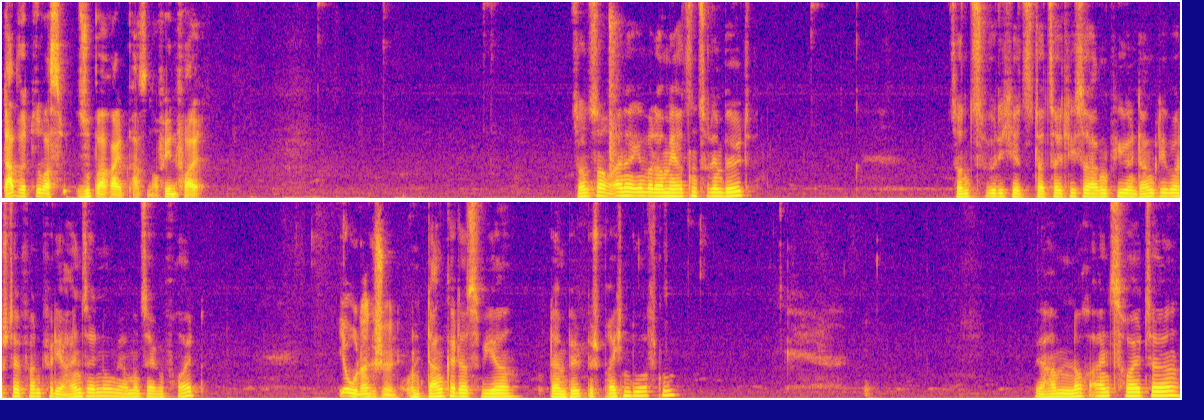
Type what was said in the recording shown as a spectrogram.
Da wird sowas super reinpassen, auf jeden Fall. Sonst noch einer irgendwas am Herzen zu dem Bild? Sonst würde ich jetzt tatsächlich sagen, vielen Dank, lieber Stefan, für die Einsendung. Wir haben uns sehr gefreut. Jo, Dankeschön. Und danke, dass wir dein Bild besprechen durften. Wir haben noch eins heute,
